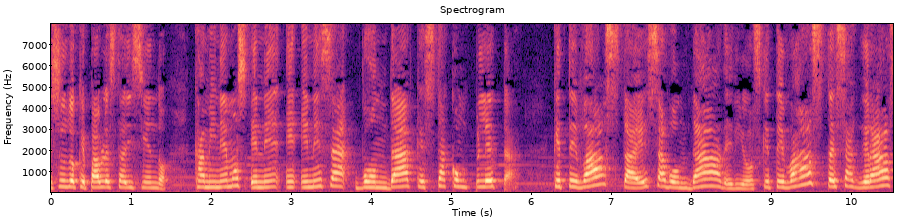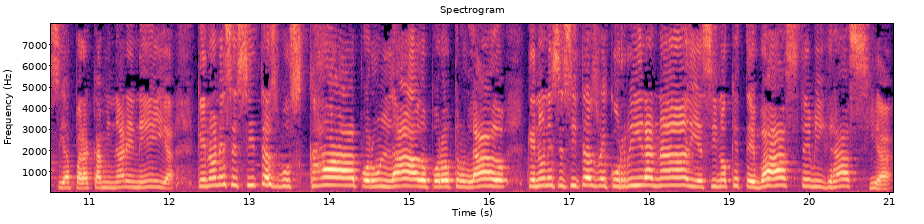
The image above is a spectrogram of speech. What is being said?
eso es lo que Pablo está diciendo. Caminemos en, e, en esa bondad que está completa que te basta esa bondad de Dios, que te basta esa gracia para caminar en ella, que no necesitas buscar por un lado, por otro lado, que no necesitas recurrir a nadie, sino que te baste mi gracia,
